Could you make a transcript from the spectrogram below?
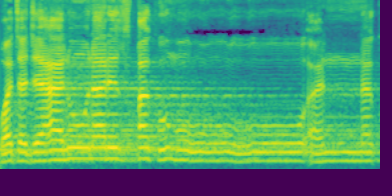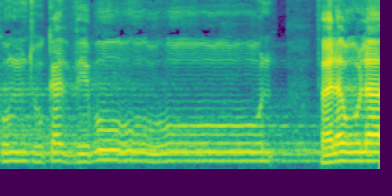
وتجعلون رزقكم أنكم تكذبون فلولا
